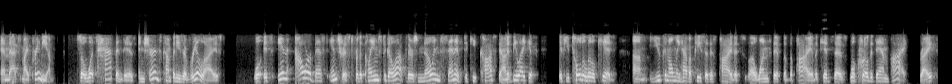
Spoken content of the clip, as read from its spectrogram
and that's my premium. So what's happened is insurance companies have realized, well, it's in our best interest for the claims to go up. There's no incentive to keep costs down. It'd be like if if you told a little kid, um, you can only have a piece of this pie that's uh, one fifth of the pie. The kid says, "Well, grow the damn pie," right?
